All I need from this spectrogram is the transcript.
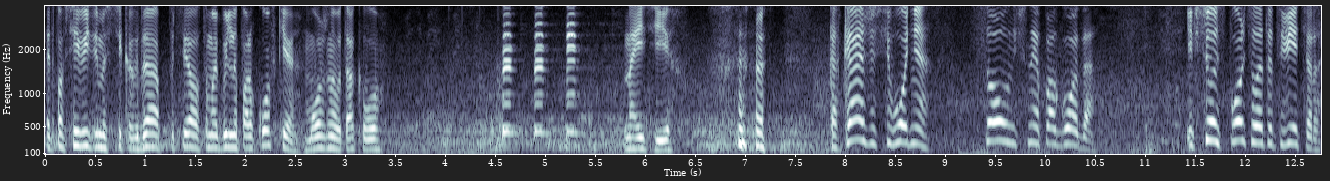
Это, по всей видимости, когда потерял автомобиль на парковке, можно вот так его найти. Какая же сегодня солнечная погода. И все испортил этот ветер.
